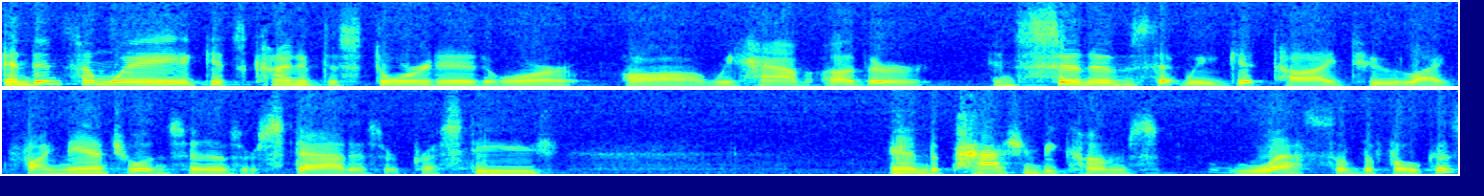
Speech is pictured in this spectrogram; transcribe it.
And then some way it gets kind of distorted or uh, we have other incentives that we get tied to like financial incentives or status or prestige. and the passion becomes less of the focus,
